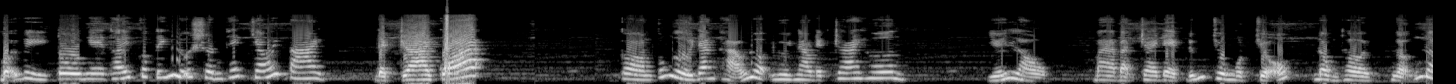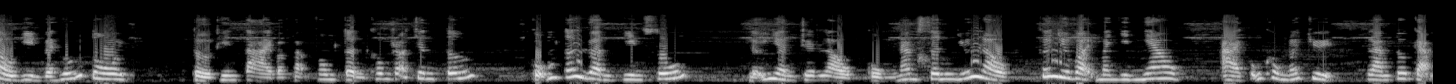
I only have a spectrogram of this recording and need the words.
bởi vì tôi nghe thấy có tiếng nữ sinh thét chói tai. Đẹp trai quá! Còn có người đang thảo luận người nào đẹp trai hơn. Dưới lầu, ba bạn trai đẹp đứng chung một chỗ, đồng thời ngẩng đầu nhìn về hướng tôi. Từ thiên tài và Phạm Phong Tình không rõ chân tướng, cũng tới gần nhìn xuống. Nữ nhân trên lầu cùng nam sinh dưới lầu cứ như vậy mà nhìn nhau, ai cũng không nói chuyện, làm tôi cảm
